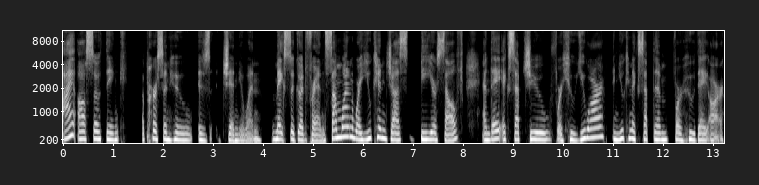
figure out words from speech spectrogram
I also think a person who is genuine makes a good friend, someone where you can just be yourself and they accept you for who you are and you can accept them for who they are.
